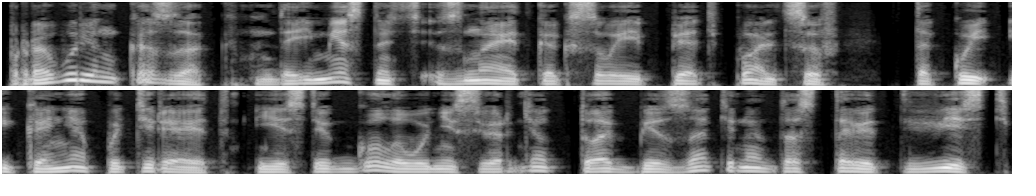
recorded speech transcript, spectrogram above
Проворен казак, да и местность знает, как свои пять пальцев – такой и коня потеряет. Если голову не свернет, то обязательно доставит весть.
